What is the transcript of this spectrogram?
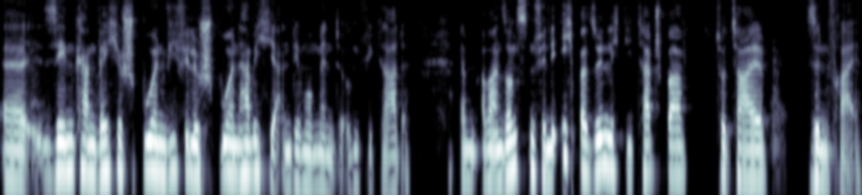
äh, sehen kann, welche Spuren, wie viele Spuren habe ich hier an dem Moment irgendwie gerade. Ähm, aber ansonsten finde ich persönlich die Touchbar total sinnfrei.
